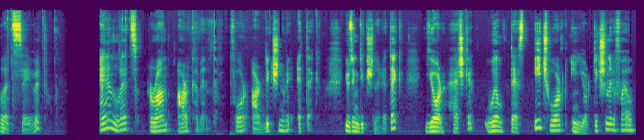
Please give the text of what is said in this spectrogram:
Let's save it. And let's run our command for our dictionary attack. Using dictionary attack, your hashcat will test each word in your dictionary file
